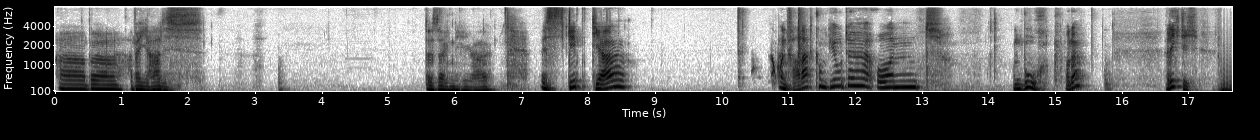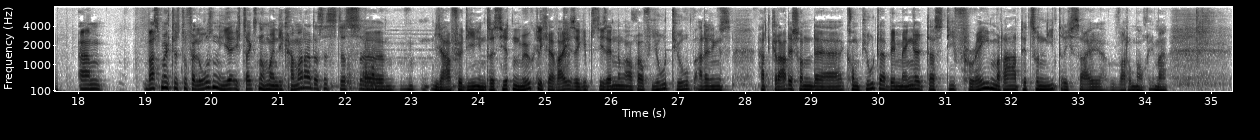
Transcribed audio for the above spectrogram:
aber, aber ja, das, das ist eigentlich egal. Es gibt ja einen Fahrradcomputer und ein Buch, oder? Richtig. Ähm, Was möchtest du verlosen? Hier, ich zeige es nochmal in die Kamera. Das ist das, äh, ja, für die Interessierten möglicherweise gibt es die Sendung auch auf YouTube. Allerdings hat gerade schon der Computer bemängelt, dass die Framerate zu niedrig sei. Warum auch immer.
